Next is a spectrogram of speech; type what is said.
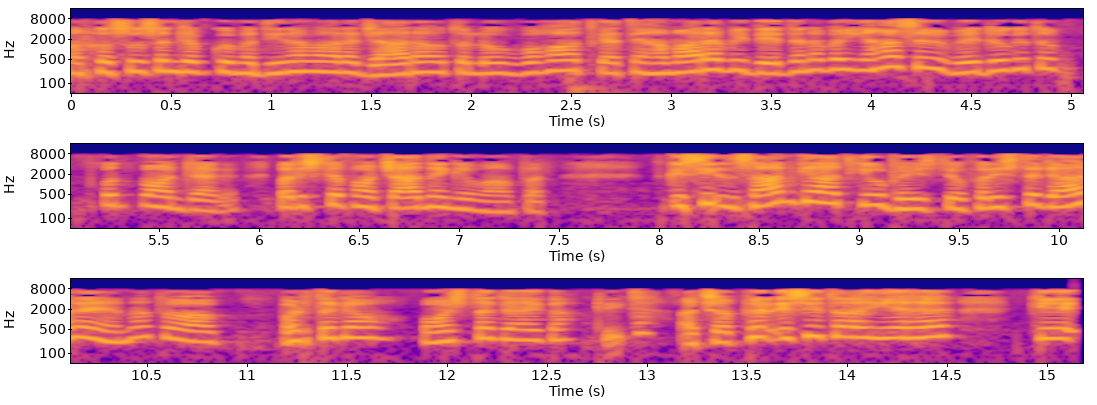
اور خصوصاً جب کوئی مدینہ وغیرہ جا رہا ہو تو لوگ بہت کہتے ہیں، ہمارا بھی دے دینا، بھائی یہاں سے بھی بھیجو گے تو خود پہنچ جائے گا، فرشتے پہنچا دیں گے وہاں پر۔ کسی انسان کے ہاتھ کیوں بھیجتے ہو؟ فرشتے جا رہے ہیں نا تو آپ پڑھتے جاؤ پہنچتا جائے گا ٹھیک ہے؟ اچھا پھر اسی طرح یہ ہے کہ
